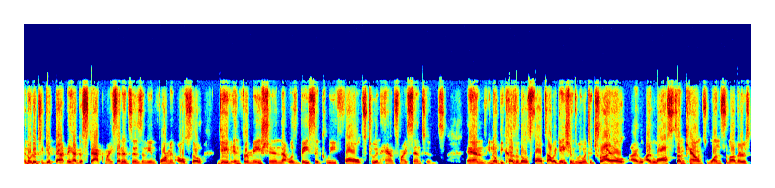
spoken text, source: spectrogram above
In order to get that, they had to stack my sentences, and the informant also gave information that was basically false to enhance my sentence. And you know, because of those false allegations, we went to trial. I, I lost some counts, won some others,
